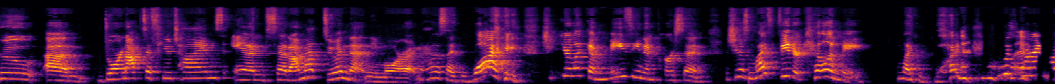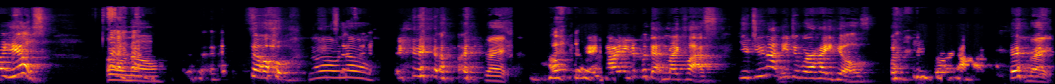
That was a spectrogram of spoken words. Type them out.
who um, door knocked a few times and said, I'm not doing that anymore. And I was like, why? She, You're like amazing in person. And she goes, My feet are killing me. I'm like, what? Who was wearing my heels? Oh, no. so, oh, no. like, right. Okay, now I need to put that in my class. You do not need to wear high heels, but you are not. right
